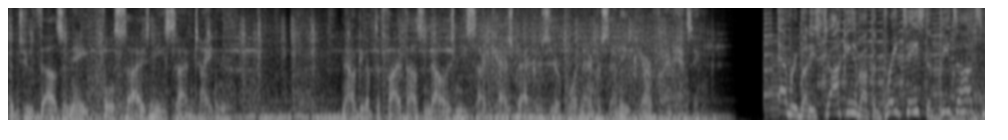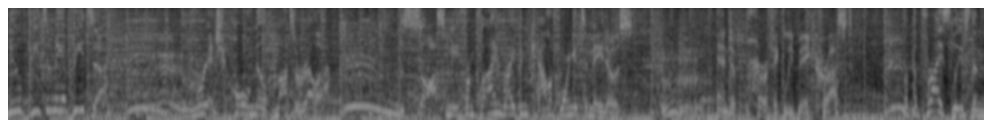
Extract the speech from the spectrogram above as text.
The 2008 full-size Nissan Titan. Now get up to $5,000 Nissan cashback or 0.9% APR financing. Everybody's talking about the great taste of Pizza Hut's new Pizza Mia Pizza. Mm. The rich whole milk mozzarella. The sauce made from fine ripened California tomatoes. Mm. And a perfectly baked crust. But the price leaves them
